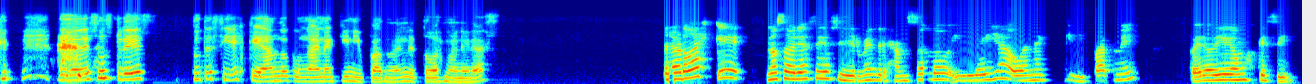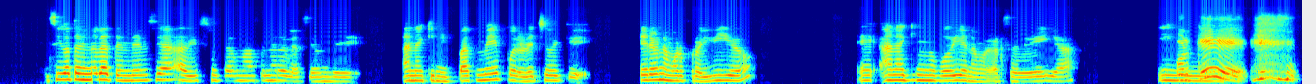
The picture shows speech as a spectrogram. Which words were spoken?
pero de esos tres ¿Tú te sigues quedando con Anakin y Padme de todas maneras? La verdad es que no sabría si decidirme entre Han Solo y Leia o Anakin y Padme, pero digamos que sí. Sigo teniendo la tendencia a disfrutar más de una relación de Anakin y Padme por el hecho de que era un amor prohibido. Eh, Anakin no podía enamorarse de ella. ¿Por qué?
